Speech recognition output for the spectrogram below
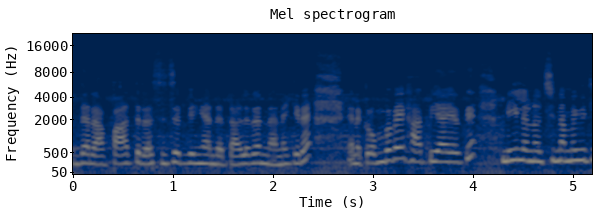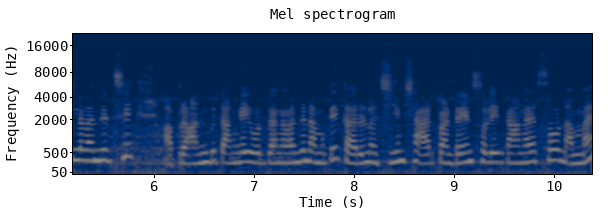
இதை ர- பார்த்து ரசிச்சிருப்பீங்க அந்த தளிரன்னு நினைக்கிறேன். எனக்கு ரொம்பவே ஹாப்பியாக இருக்குது நீல நொச்சி நம்ம வீட்டில் வந்துடுச்சு அப்புறம் அன்பு தங்கை ஒருத்தங்க வந்து நமக்கு கருநொச்சியும் ஷேர் பண்ணுறேன்னு சொல்லியிருக்காங்க. ஸோ நம்ம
